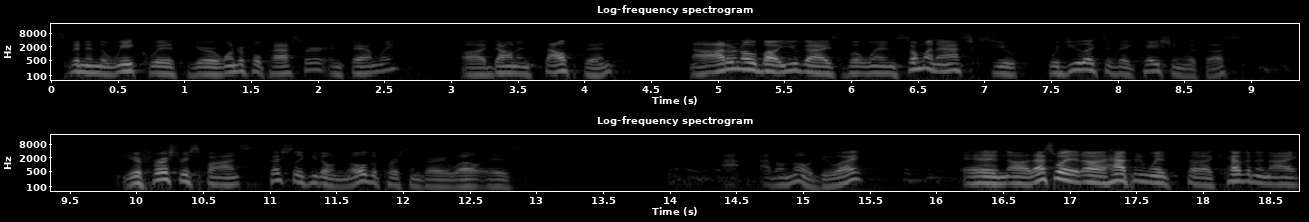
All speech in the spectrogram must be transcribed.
spending the week with your wonderful pastor and family uh, down in South Bend. Now, I don't know about you guys, but when someone asks you, Would you like to vacation with us? Your first response, especially if you don't know the person very well, is, I, I don't know, do I? And uh, that's what uh, happened with uh, Kevin and I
